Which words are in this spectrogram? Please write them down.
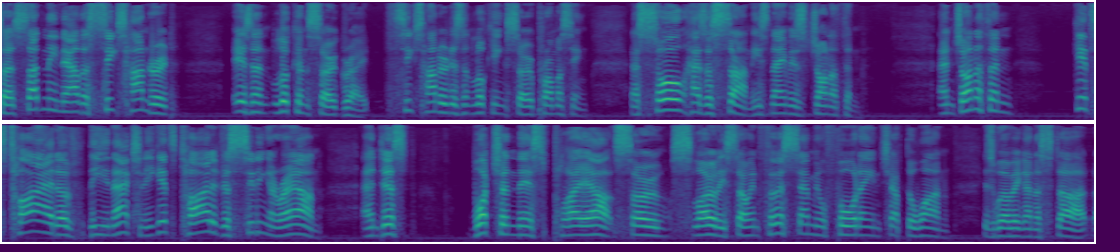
So suddenly now the 600 isn't looking so great. 600 isn't looking so promising. Now Saul has a son. His name is Jonathan. And Jonathan gets tired of the inaction. He gets tired of just sitting around and just watching this play out so slowly. So in 1 Samuel 14, chapter 1, is where we're going to start.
